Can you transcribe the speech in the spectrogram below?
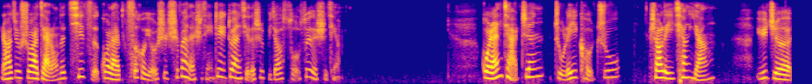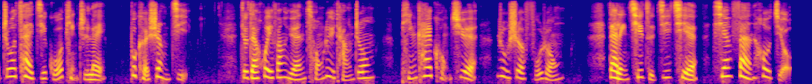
然后就说啊，贾蓉的妻子过来伺候尤氏吃饭的事情。这一段写的是比较琐碎的事情。果然，贾珍煮了一口猪，烧了一枪羊，余者桌菜及果品之类，不可胜计。就在惠芳园从绿堂中，平开孔雀，入设芙蓉，带领妻子姬妾，先饭后酒，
